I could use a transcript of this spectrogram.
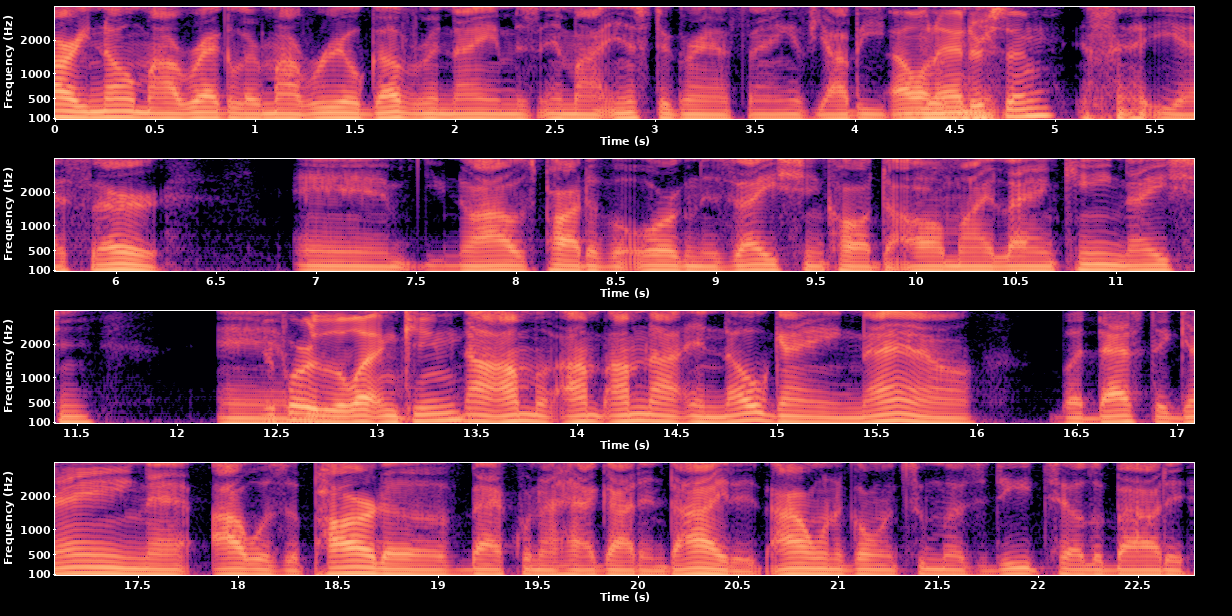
already know my regular, my real government name is in my Instagram thing. If y'all be Alan Anderson. yes, sir. And you know, I was part of an organization called the Almighty Latin King Nation. And You're part of the Latin King. No, I'm I'm I'm not in no gang now, but that's the gang that I was a part of back when I had got indicted. I don't want to go into too much detail about it,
